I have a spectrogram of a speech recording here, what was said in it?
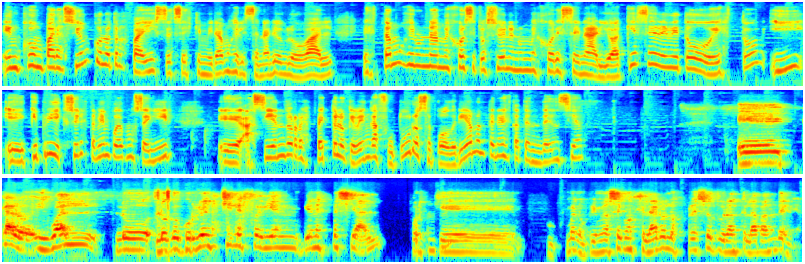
en comparación con otros países, es que miramos el escenario global, estamos en una mejor situación, en un mejor escenario. ¿A qué se debe todo esto y qué proyecciones también podemos seguir haciendo respecto a lo que venga a futuro? ¿Se podría mantener esta tendencia? Eh, claro, igual lo, que ocurrió en Chile fue bien, bien especial porque, bueno, primero se congelaron los precios durante la pandemia.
